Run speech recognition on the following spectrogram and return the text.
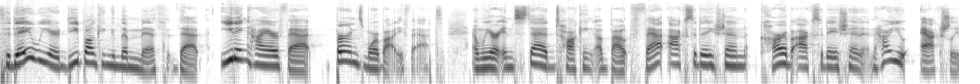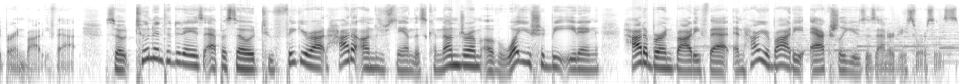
Today, we are debunking the myth that eating higher fat burns more body fat. And we are instead talking about fat oxidation, carb oxidation, and how you actually burn body fat. So tune into today's episode to figure out how to understand this conundrum of what you should be eating, how to burn body fat, and how your body actually uses energy sources.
